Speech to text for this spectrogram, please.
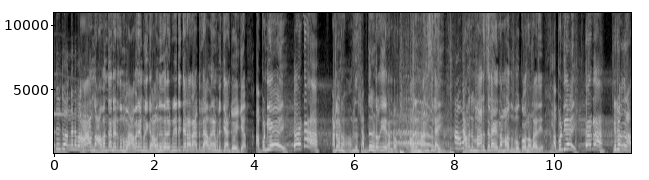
അതെന്തോ അങ്ങനെ ആ പറഞ്ഞു അവൻ തന്നെ എടുത്തോണ്ട് പോയി. അവനെ വിളിക്കണം. അവൻ ഇതുവരെ വീട്ടിൽ ചെല്ലാറായിട്ടില്ല അവനെ വിളിച്ച് ഞാൻ ചോദിക്കാം. അപ്പണ്ടിയേ കണ്ടോ കേട്ടോ അവന് ശബ്ദം ഇടറിയ കണ്ടോ? അവന് മനസ്സിലായി. അവന് മനസ്സിലായി നമ്മളത് പൊക്കോന്നുള്ള കാര്യം. അപ്പുണ്ണിയേ ഇങ്ങോട്ട് വന്നെടാ.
